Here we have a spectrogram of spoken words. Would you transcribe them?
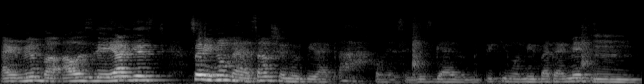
I remember I was the youngest, so you know, my assumption would be like, ah, obviously these guys will be picking on me, but I met Mm.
